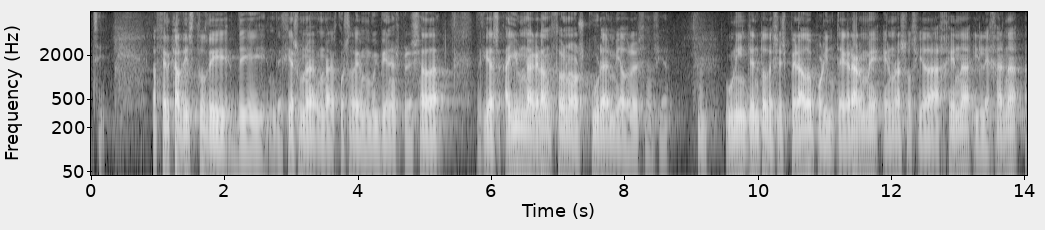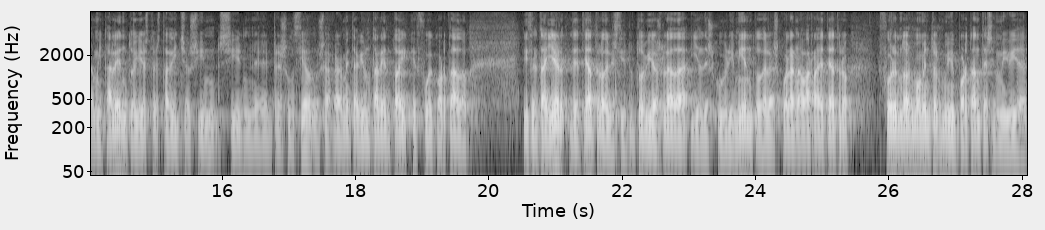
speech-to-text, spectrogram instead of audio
sí. Acerca de esto, de, decías una, una cosa de muy bien expresada, decías, hay una gran zona oscura en mi adolescencia un intento desesperado por integrarme en una sociedad ajena y lejana a mi talento, y esto está dicho sin, sin eh, presunción, o sea, realmente había un talento ahí que fue cortado. Dice, el taller de teatro del Instituto Bioslada y el descubrimiento de la Escuela Navarra de Teatro fueron dos momentos muy importantes en mi vida.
